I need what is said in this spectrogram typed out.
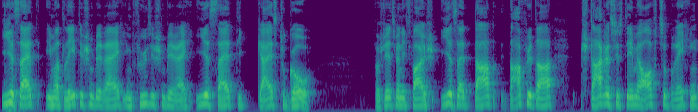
Ihr seid im athletischen Bereich, im physischen Bereich, ihr seid die Guys to go. Versteht es mir nicht falsch. Ihr seid da, dafür da, starre Systeme aufzubrechen,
